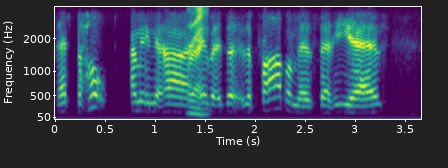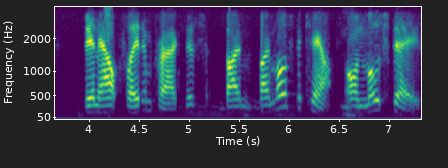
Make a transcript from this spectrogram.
That's the hope. I mean, uh, right. the, the problem is that he has been outplayed in practice by by most accounts on most days.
